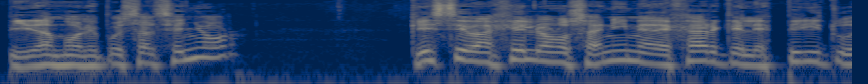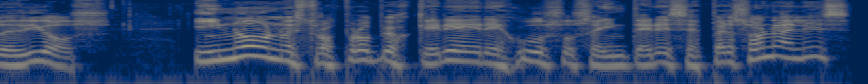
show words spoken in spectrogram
Pidámosle pues al Señor que este Evangelio nos anime a dejar que el Espíritu de Dios, y no nuestros propios quereres, gustos e intereses personales,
